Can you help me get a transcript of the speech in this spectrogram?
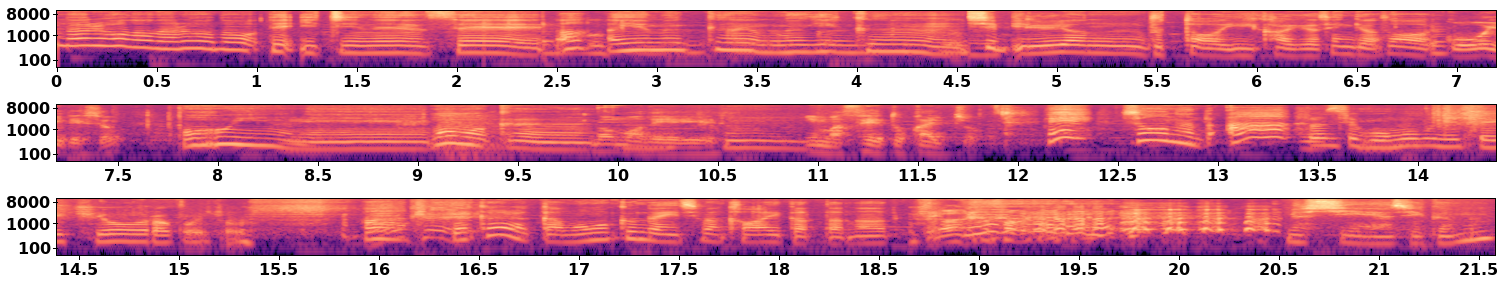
あ、なるほど、なるほど。で、1年生。あ、あゆむくん、むぎくん。11년부터 이 가게가 생겨서 結構多いでしょ多いのね。ももくん。どうもでうん。今生徒会長そうなんだ。あ 어쩐지 모모분이 제일 귀여워라고 좀. あ、だからか、ももくんが一番可愛かったなって。몇 시에요, 지금?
